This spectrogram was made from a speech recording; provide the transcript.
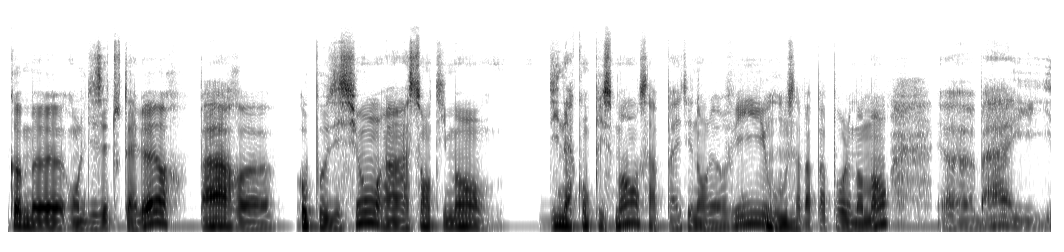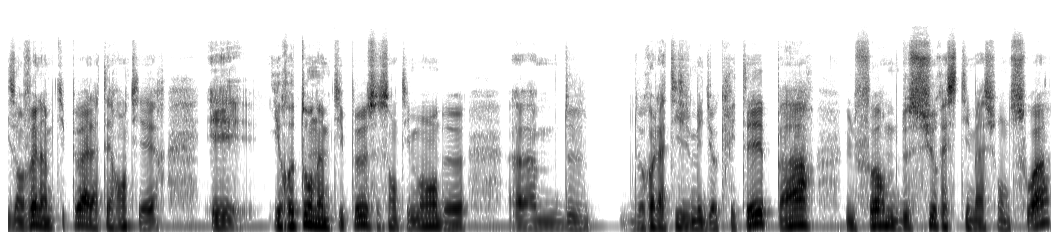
comme euh, on le disait tout à l'heure, par euh, opposition à un sentiment d'inaccomplissement, ça n'a pas été dans leur vie ou mhm. ça va pas pour le moment, euh, bah, ils en veulent un petit peu à la terre entière. Et ils retournent un petit peu ce sentiment de, de, de relative médiocrité par une forme de surestimation de soi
